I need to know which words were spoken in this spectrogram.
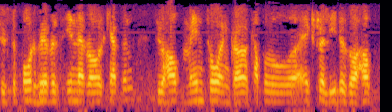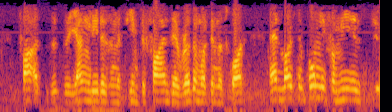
to support whoever's in that role as captain to help mentor and grow a couple uh, extra leaders or help fi- the, young leaders in the team to find their rhythm within the squad. And most importantly for me is to,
